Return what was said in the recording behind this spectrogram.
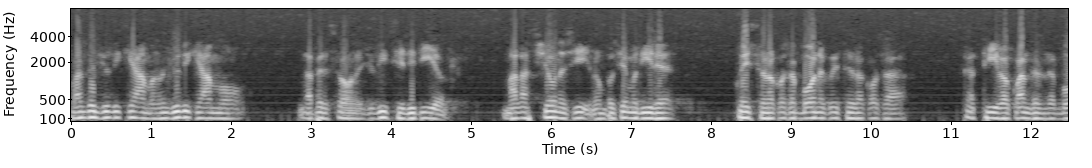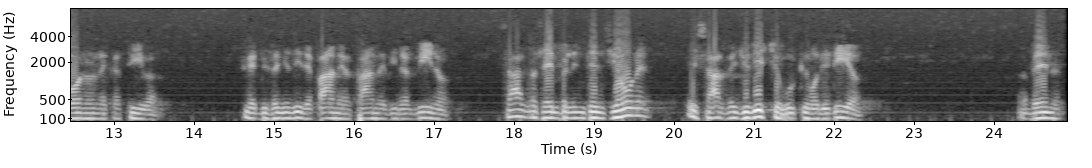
Quando giudichiamo, non giudichiamo la persona, il giudizio di Dio, ma l'azione sì, non possiamo dire questa è una cosa buona, questa è una cosa cattiva, quando non è buona non è cattiva. Cioè bisogna dire pane al pane, vino al vino, salva sempre l'intenzione e salva il giudizio ultimo di Dio. Va bene?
